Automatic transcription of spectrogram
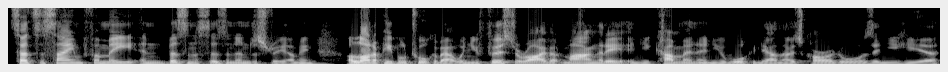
So it's the same for me in businesses and industry. I mean, a lot of people talk about when you first arrive at Mangere and you come in and you're walking down those corridors and you hear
